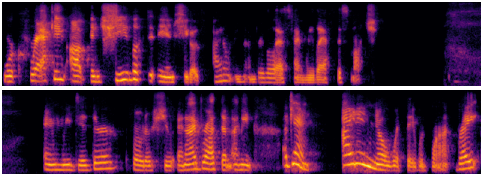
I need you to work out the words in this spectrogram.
were cracking up. And she looked at me and she goes, I don't remember the last time we laughed this much. And we did their photo shoot. And I brought them, I mean, again, I didn't know what they would want, right?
